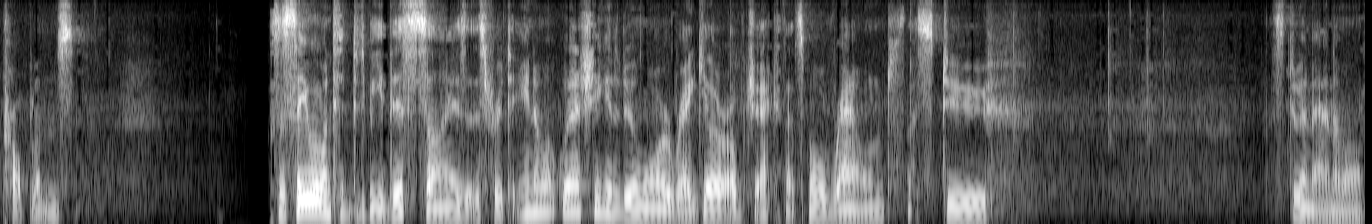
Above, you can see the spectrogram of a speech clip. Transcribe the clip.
problems. So say we wanted it to be this size, this rotate. You know what, we're actually going to do a more regular object that's more round. Let's do, let's do an animal.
